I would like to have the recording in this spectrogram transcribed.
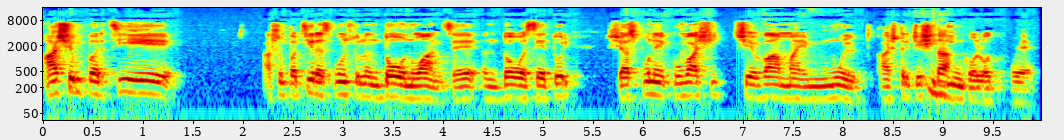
Aș împărți, aș împărți răspunsul în două nuanțe, în două seturi și aș spune cumva și ceva mai mult. Aș trece și da. dincolo de,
